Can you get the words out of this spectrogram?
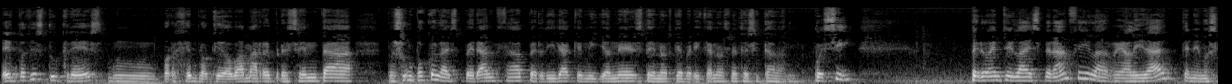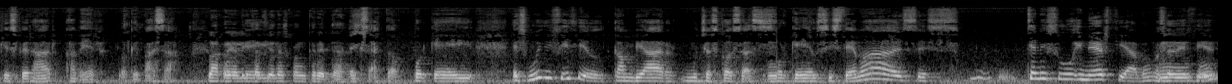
Entonces, ¿tú crees, mm, por ejemplo, que Obama representa pues un poco la esperanza perdida que millones de norteamericanos necesitaban? Pues sí. Pero entre la esperanza y la realidad tenemos que esperar a ver lo que pasa. Las realizaciones concretas. Exacto, porque es muy difícil cambiar muchas cosas, mm. porque el sistema es, tiene su inercia, vamos a decir,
